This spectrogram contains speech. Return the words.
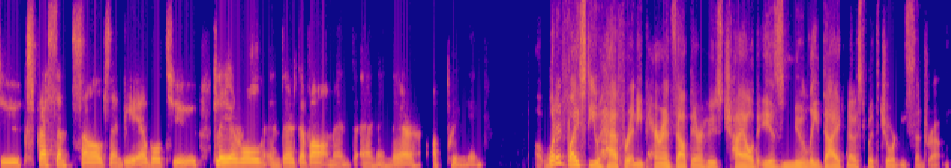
to express them themselves and be able to play a role in their development and in their upbringing. Uh, what advice do you have for any parents out there whose child is newly diagnosed with Jordan syndrome?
